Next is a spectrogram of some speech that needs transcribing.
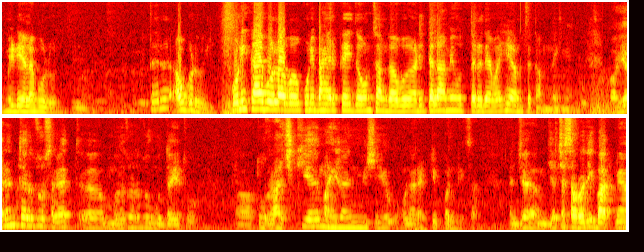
मीडियाला बोलून. तर अवघड होईल. कोणी काय बोलावं कोणी बाहेर काही जाऊन सांगावं आणि त्याला आम्ही उत्तर द्यावं हे आमचं काम नाहीये. अ, यानंतर जो सगळ्यात अ, महत्त्वाचा जो मुद्दा येतो तो राजकीय महिलांविषयी होणाऱ्या टिप्पणीचा. ज्याच्या सर्वाधिक बातम्या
